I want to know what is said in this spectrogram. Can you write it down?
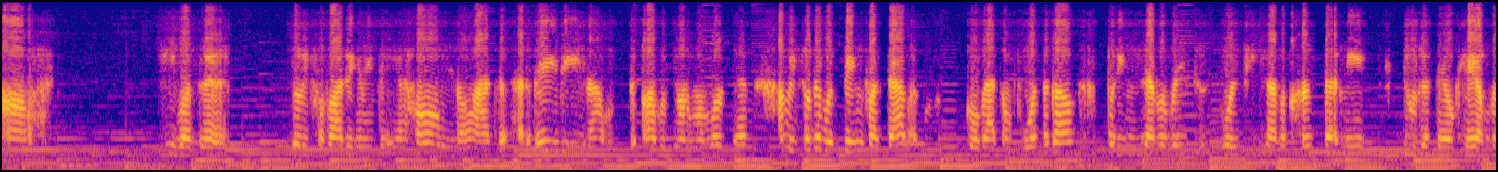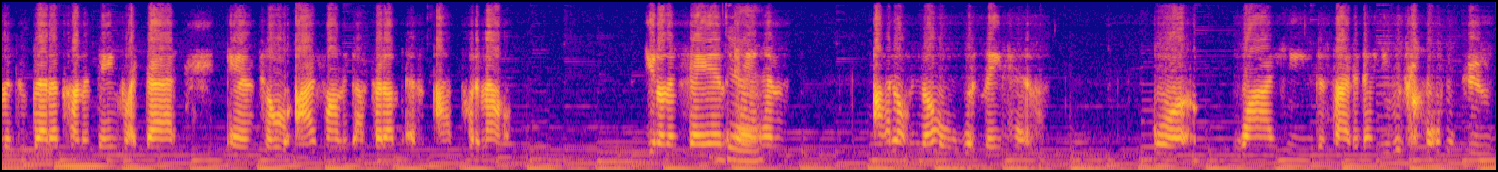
Um, he wasn't really providing anything at home. You know, I just had a baby, and I was I was the only one working. I mean, so there were things like that, like we would go back and forth about. But he never raised his voice. He never cursed at me. He would just say, "Okay, I'm gonna do better," kind of things like that. And so I finally got fed up, and I put him out. You know what I'm saying? Yeah. And I don't know what made him or why he decided that he was going to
